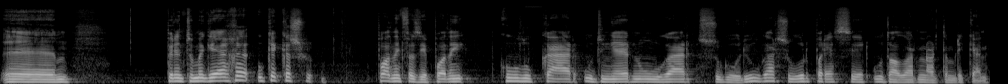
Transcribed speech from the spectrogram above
eh, perante uma guerra, o que é que eles podem fazer? Podem colocar o dinheiro num lugar seguro. E o lugar seguro parece ser o dólar norte-americano.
